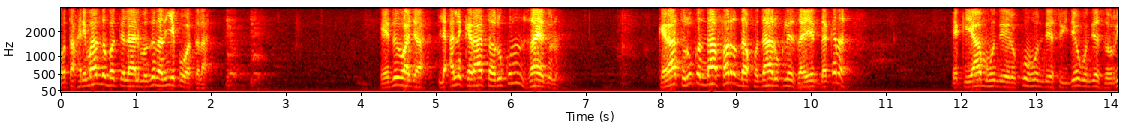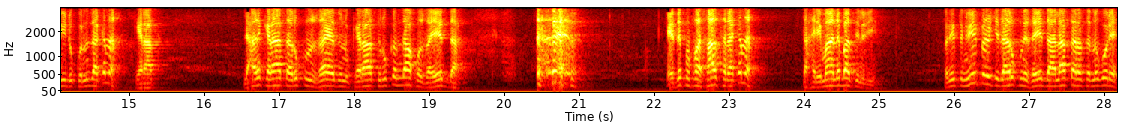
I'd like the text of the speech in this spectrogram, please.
او تحریمان د بتل المزن نه یې پوتله اې د وجه لئن قرات رکن زائدن قرات رکن دا فرض ده خدا رکن زائد ده کنه قیام هوندې رکوع هوندې سجده هوندې ضروري رکن ده کنه قرات لئن قرات رکن زائدن قرات رکن دا خو زائد ده ا د په فساد سره کنه تحریما نه باطل دي په دې تنویر پر چې دا رکن زید د الله تعالی ته نه ګوره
